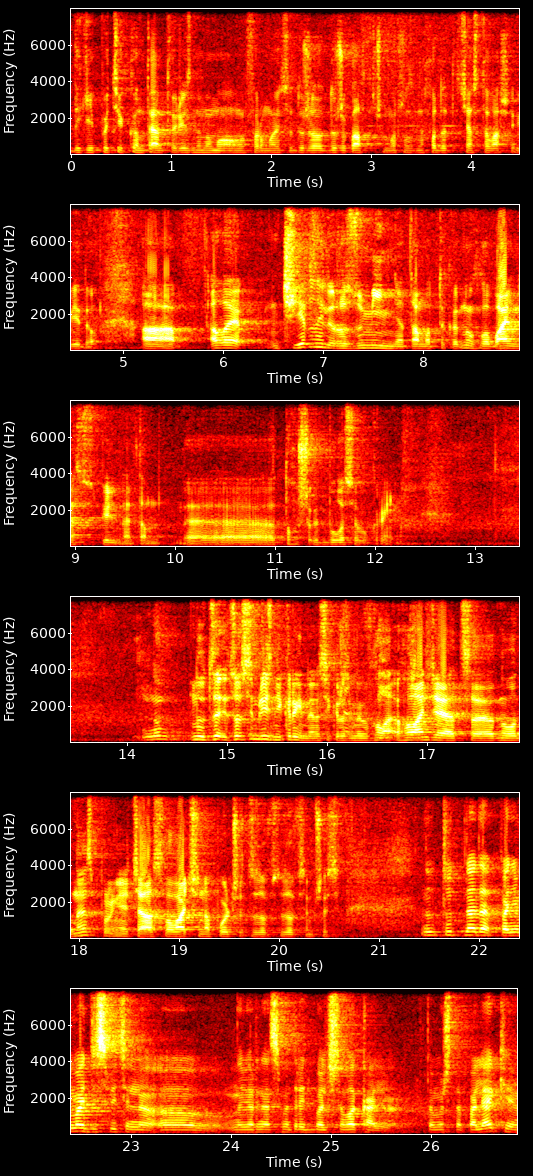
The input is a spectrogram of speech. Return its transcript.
який потік контенту різними мовами формується. Дуже дуже класно, що можна знаходити часто ваше відео. А, але чи є взагалі розуміння там, от таке ну, глобальне, суспільне там е, того, що відбулося в Україні? Ну, Ну, це зовсім різні країни, наскільки розумію. В Гола- Голландія це ну, одне сприйняття, Словаччина, Польща це зовсім, зовсім щось. Ну, тут надо понимать действительно, э, наверное, смотреть больше локально. Потому что поляки...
